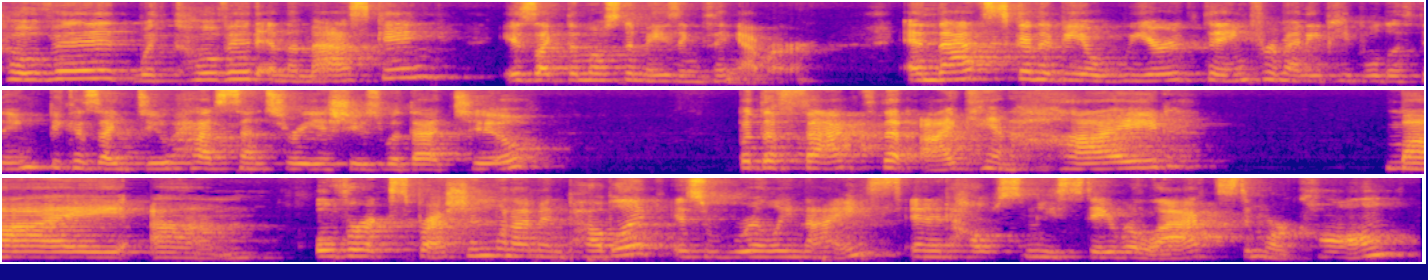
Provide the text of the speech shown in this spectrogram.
covid with covid and the masking is like the most amazing thing ever and that's going to be a weird thing for many people to think because I do have sensory issues with that too. But the fact that I can hide my um, overexpression when I'm in public is really nice. And it helps me stay relaxed and more calm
